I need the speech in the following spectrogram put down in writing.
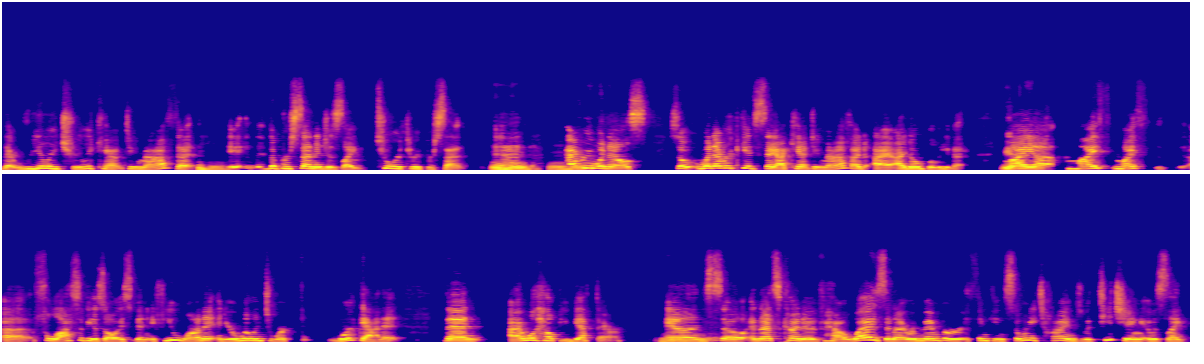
that really truly can't do math that mm-hmm. it, the percentage is like two or three percent mm-hmm. and mm-hmm. everyone else so whenever kids say i can't do math i, I, I don't believe it yeah. my uh, my my uh, philosophy has always been if you want it and you're willing to work work at it then i will help you get there. Mm-hmm. and so and that's kind of how it was. And i remember thinking so many times with teaching it was like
